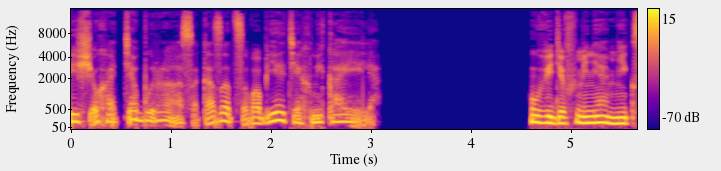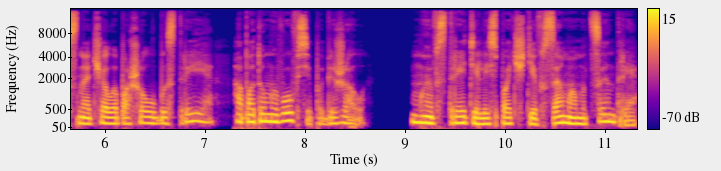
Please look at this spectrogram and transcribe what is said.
еще хотя бы раз оказаться в объятиях Микаэля. Увидев меня, Мик сначала пошел быстрее, а потом и вовсе побежал. Мы встретились почти в самом центре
